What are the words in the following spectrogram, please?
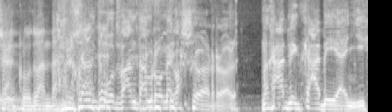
Jean-Claude Van Damme-ról. Jean-Claude Van Damme-ról, meg a sörről. Na hát még kb. ennyi.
